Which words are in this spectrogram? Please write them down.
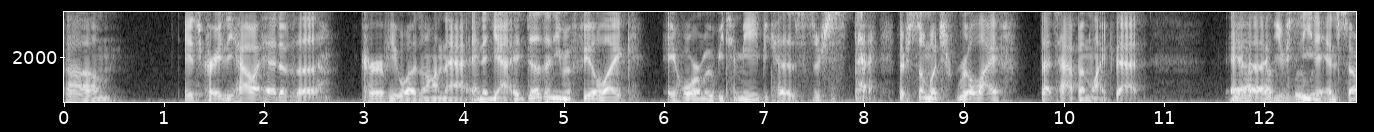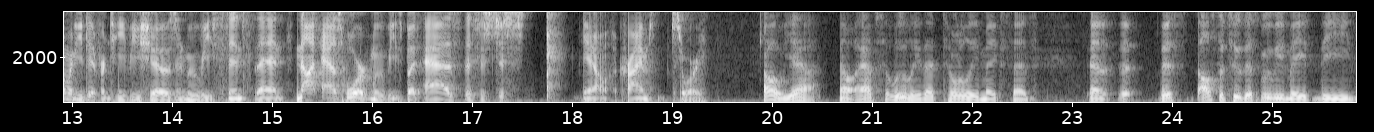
um, it's crazy how ahead of the curve he was on that. And it, yeah, it doesn't even feel like a horror movie to me because there's just there's so much real life that's happened like that. And Yeah, uh, you've seen it in so many different TV shows and movies since then. Not as horror movies, but as this is just you know a crime story. Oh yeah, no, absolutely. That totally makes sense. And uh, this also too, this movie made the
